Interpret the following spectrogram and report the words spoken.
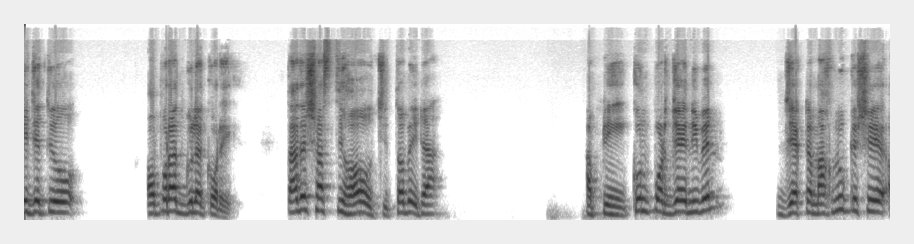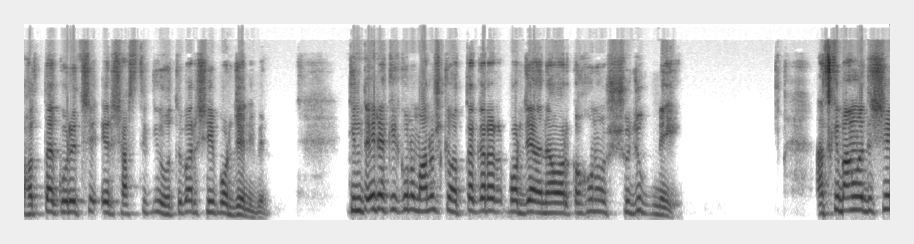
এই জাতীয় অপরাধগুলা করে, তাদের শাস্তি হওয়া উচিত। তবে এটা আপনি কোন পর্যায়ে নিবেন? যে একটা মাখলুককে সে হত্যা করেছে, এর শাস্তি কি হতে পারে, সেই পর্যায়ে নিবেন। কিন্তু এটাকে কোনো মানুষকে হত্যা করার পর্যায়ে নেওয়ার কখনো সুযোগ নেই। আজকে বাংলাদেশে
